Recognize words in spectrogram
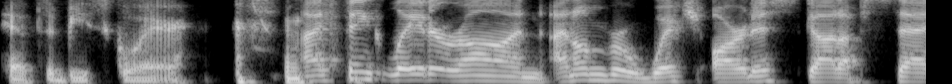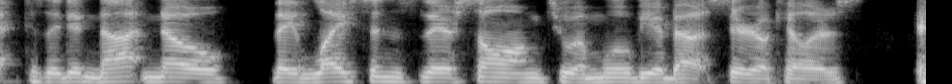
hip to be square. I think later on, I don't remember which artist got upset because they did not know they licensed their song to a movie about serial killers.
